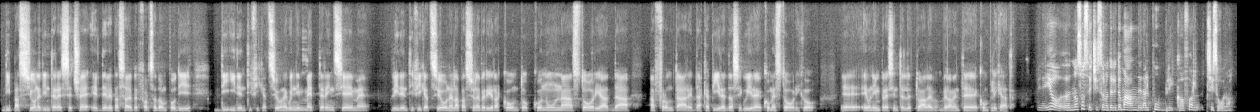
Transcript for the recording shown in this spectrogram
di, passione, di interesse c'è e deve passare per forza da un po' di, di identificazione. Quindi mettere insieme l'identificazione, la passione per il racconto con una storia da affrontare, da capire, da seguire come storico eh, è un'impresa intellettuale veramente complicata. Bene, io eh, non so se ci sono delle domande dal pubblico, for- ci sono.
